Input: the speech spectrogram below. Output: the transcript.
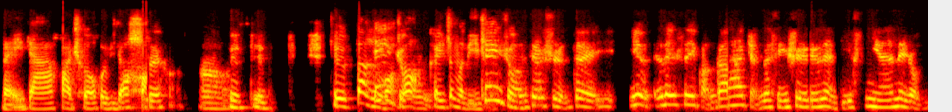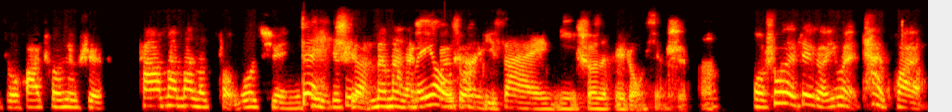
哪一家画车会比较好。嗯，对对，就半个广告可以这么理解。这种就是对，因为类似于广告，它整个形式有点迪士尼的那种，就花车就是。它慢慢的走过去，你可以就是慢慢的没有说比赛你说的这种形式，嗯，我说的这个因为太快了，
